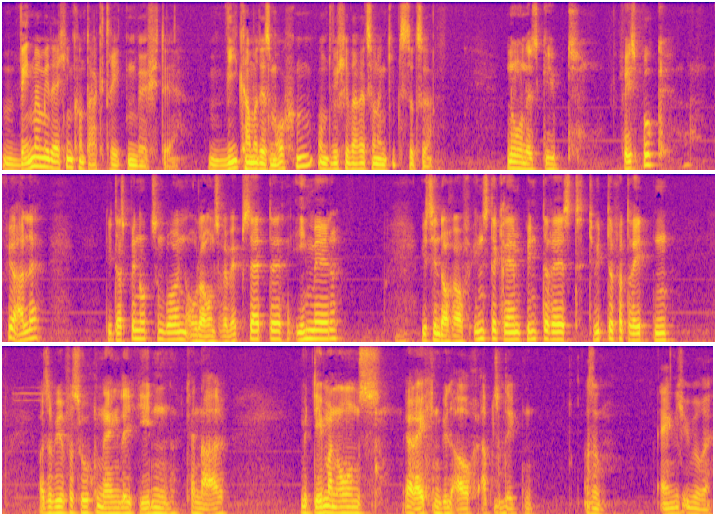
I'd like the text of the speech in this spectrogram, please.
Wenn man mit euch in Kontakt treten möchte, wie kann man das machen und welche Variationen gibt es dazu? Nun, es gibt Facebook für alle die das benutzen wollen, oder unsere Webseite, E-Mail. Wir sind auch auf Instagram, Pinterest, Twitter vertreten. Also wir versuchen eigentlich jeden Kanal, mit dem man uns erreichen will, auch abzudecken. Also eigentlich überall.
